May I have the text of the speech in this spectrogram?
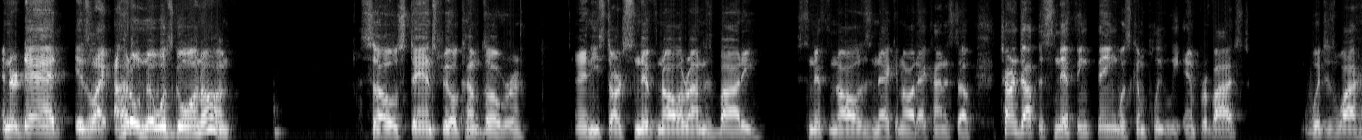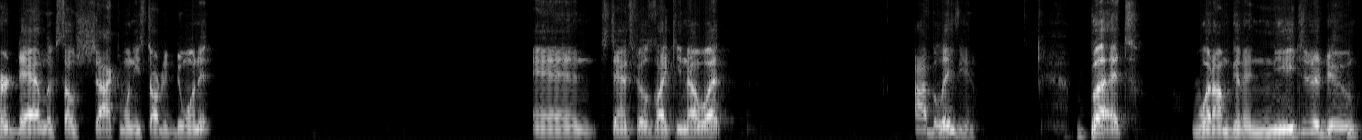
And her dad is like, I don't know what's going on. So Stansfield comes over and he starts sniffing all around his body, sniffing all his neck and all that kind of stuff. Turns out the sniffing thing was completely improvised, which is why her dad looked so shocked when he started doing it. And Stansfield's like, you know what? I believe you. But what I'm going to need you to do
